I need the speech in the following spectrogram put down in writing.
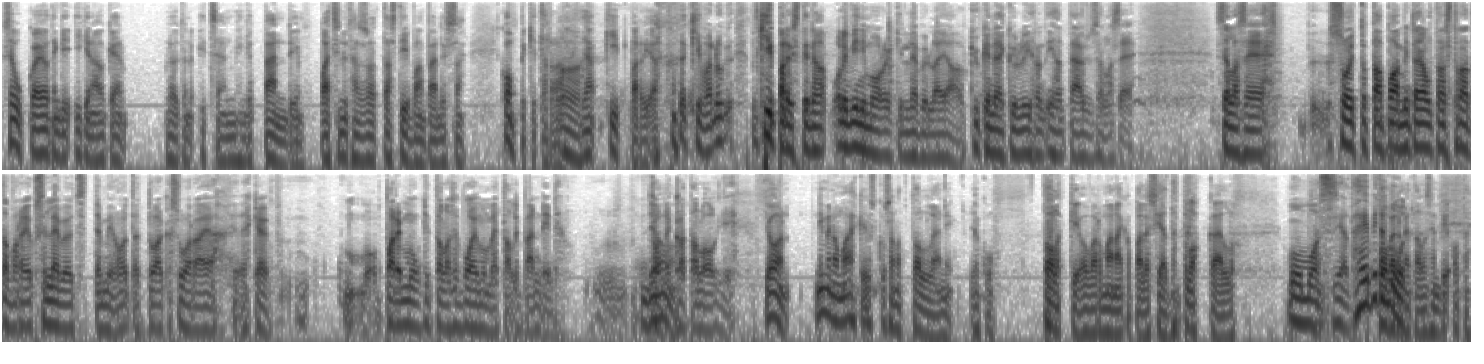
Se ukko ei jotenkin ikinä oikein löytänyt itseään mihinkä bändiin. Paitsi nythän se soittaa Steve Vai bändissä komppikitaraa ah. ja kiipparia. Kiva. No, mutta kiipparistina oli Vinnie levyllä ja kykenee kyllä ihan, ihan täysin sellaiseen, sellaiseen soittotapaan, mitä joltain Stratavarjuksen levyt sitten on otettu aika suoraan ja ehkä pari muunkin tällaisen voimametallibändin tuonne katalogiin. Joo, nimenomaan ehkä just kun sanot tolleen, niin joku tolkki on varmaan aika paljon sieltä blokkaillut. Muun muassa sieltä. Hei, mitä muut, ote.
